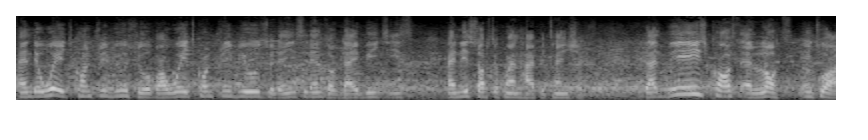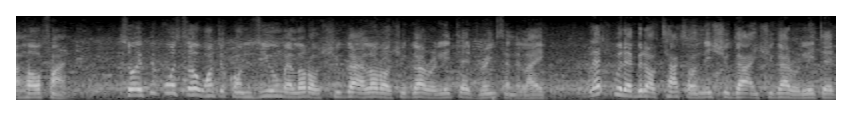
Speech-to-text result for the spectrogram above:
And the way it contributes to overweight contributes to the incidence of diabetes and its subsequent hypertension. That these cost a lot into our health fund. So if people still want to consume a lot of sugar, a lot of sugar related drinks and the like, let's put a bit of tax on this sugar and sugar related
